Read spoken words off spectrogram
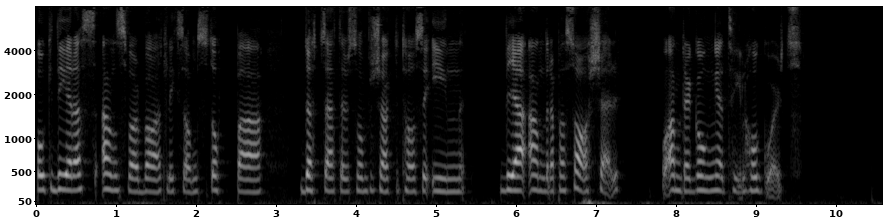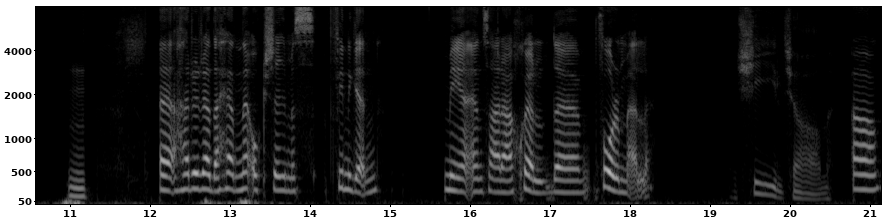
och deras ansvar var att liksom stoppa dödsätare som försökte ta sig in via andra passager och andra gånger till Hogwarts. Mm. Eh, Harry räddade henne och Seamus Finnegan med en så här sköldformel. En shield charm. Ja.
